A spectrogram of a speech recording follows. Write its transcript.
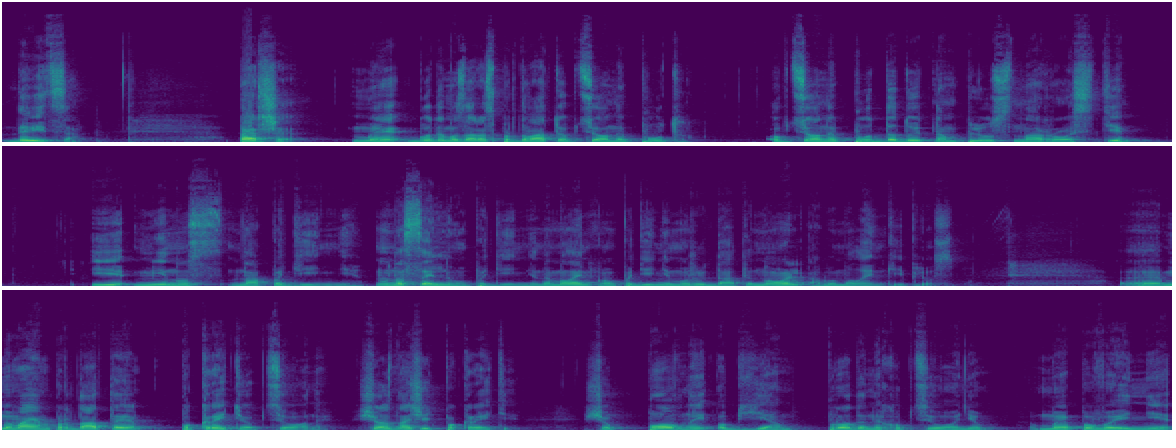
Дивіться. Перше, ми будемо зараз продавати опціони PUT. Опціони PUT дадуть нам плюс на рості і мінус на падінні. Ну, на сильному падінні. На маленькому падінні можуть дати 0 або маленький плюс. Е, Ми маємо продати покриті опціони. Що значить покриті? Що повний об'єм проданих опціонів ми повинні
